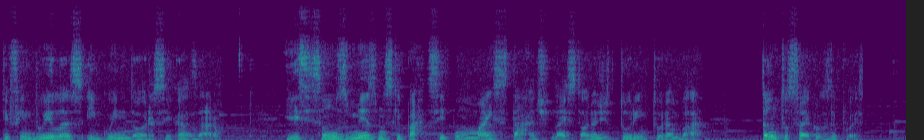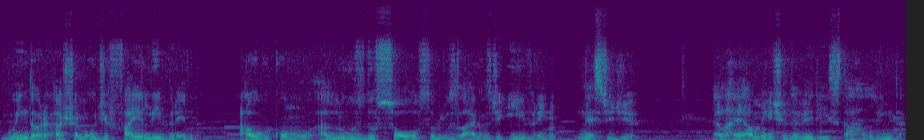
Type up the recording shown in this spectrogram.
que Finduilas e Gwyndor se casaram. Esses são os mesmos que participam mais tarde na história de Turin Turambar, tantos séculos depois. Gwyndor a chamou de Faelivrin, algo como a luz do sol sobre os lagos de Ivrin neste dia. Ela realmente deveria estar linda.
